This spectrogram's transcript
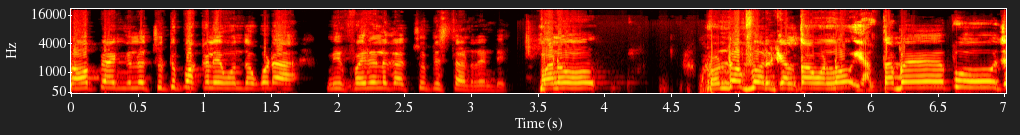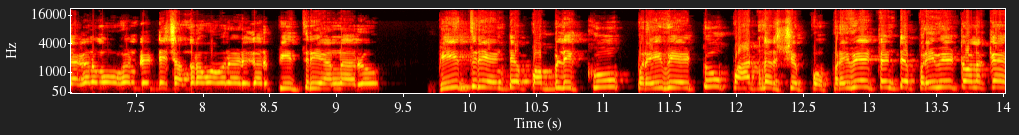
టాప్ యాంగిల్లో చుట్టుపక్కల ఏముందో కూడా మీకు ఫైనల్గా చూపిస్తాను రండి. మనం రెండో ఫ్లోర్కి వెళ్తా ఉన్నాం. ఎంతసేపు? జగన్మోహన్ రెడ్డి చంద్రబాబు నాయుడు గారు పీ త్రీ అన్నారు. పీ త్రీ అంటే పబ్లిక్ ప్రైవేటు పార్ట్నర్షిప్ ప్రైవేట్ అంటే ప్రైవేట్ వాళ్ళకే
